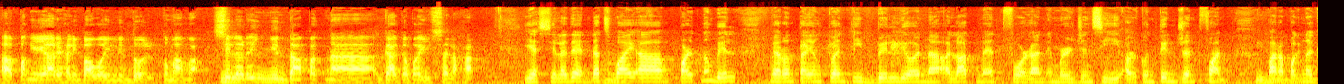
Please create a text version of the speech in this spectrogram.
ah, pangyayari, halimbawa yung lindol, tumama, sila rin yung dapat na gagabay sa lahat? Yes, sila din. That's why um, part ng bill, meron tayong 20 billion na allotment for an emergency or contingent fund. Para pag, nag,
